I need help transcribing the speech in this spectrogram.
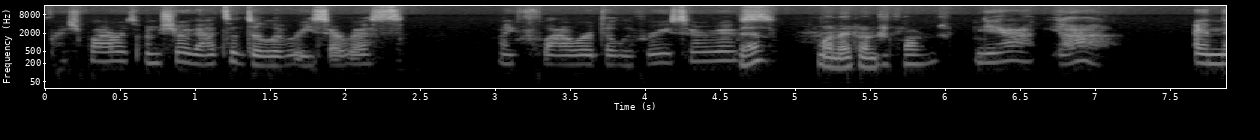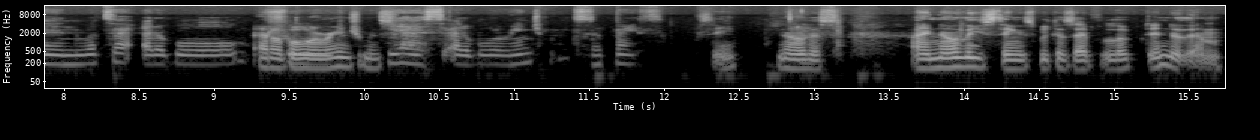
fresh flowers. I'm sure that's a delivery service, like flower delivery service. Yeah. One eight hundred flowers. Yeah, yeah. And then what's that edible? Edible food? arrangements. Yes, edible arrangements. Yep. Nice. See, notice, I know these things because I've looked into them.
